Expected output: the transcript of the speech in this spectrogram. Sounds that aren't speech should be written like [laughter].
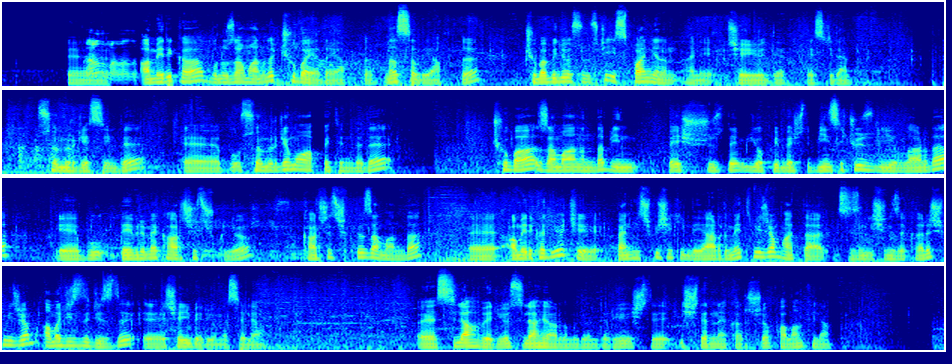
Ee, Anladım anladım. Amerika bunu zamanında Küba'ya da yaptı. Nasıl yaptı? Küba biliyorsunuz ki İspanya'nın hani şeyiydi eskiden. Sömürgesiydi. Ee, bu sömürge muhabbetinde de Küba zamanında 1500'de yok 1500'de 1800'lü yıllarda e, bu devrime karşı çıkıyor. Karşı çıktığı zaman da e, Amerika diyor ki ben hiçbir şekilde yardım etmeyeceğim hatta sizin işinize karışmayacağım ama gizli gizli e, şey veriyor mesela. E, silah veriyor, silah yardımı gönderiyor işte işlerine karışıyor falan filan.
